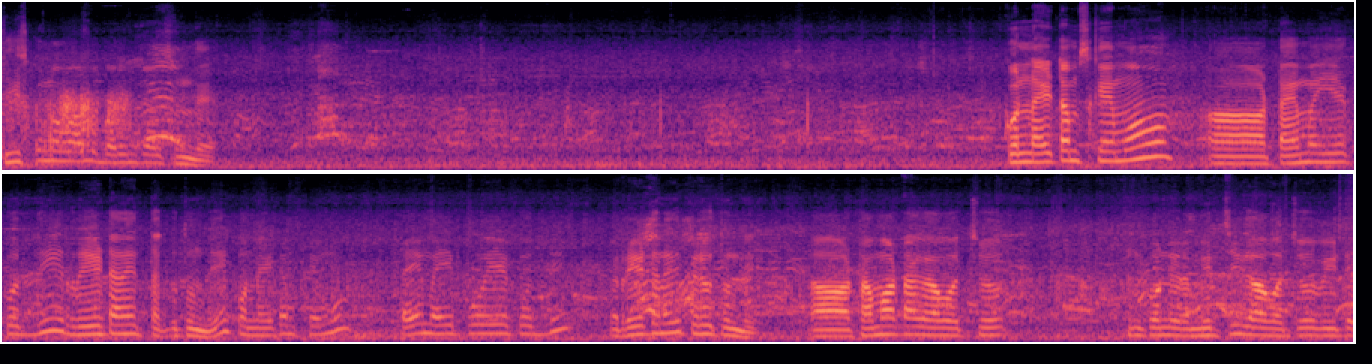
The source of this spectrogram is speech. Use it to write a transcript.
తీసుకున్న వాళ్ళు భరించాల్సిందే. కొన్ని ఐటమ్స్కి ఏమో టైం అయ్యే కొద్దీ రేట్ అనేది తగ్గుతుంది. కొన్ని ఐటమ్స్కి ఏమో టైం అయిపోయే కొద్దీ రేట్ అనేది పెరుగుతుంది. టమాటా కావచ్చు ఇంకొన్ని మిర్చి కావచ్చు వీటి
